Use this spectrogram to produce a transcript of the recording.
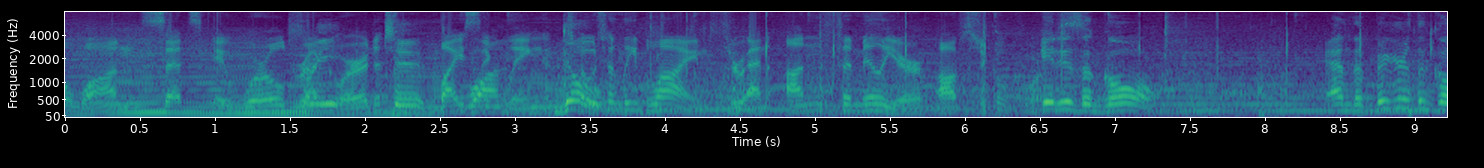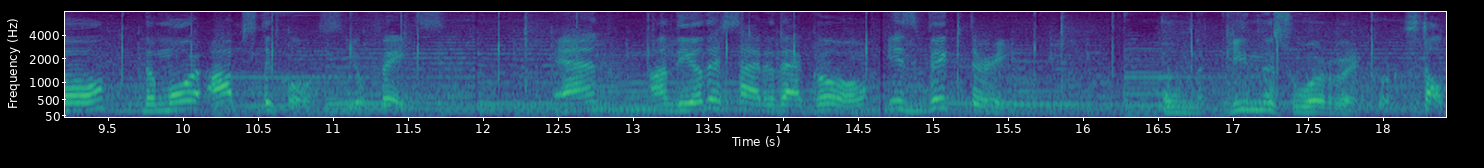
And now sets a world Three, record two, bicycling one, totally blind through an unfamiliar obstacle course. It is a goal. And the bigger the goal, the more obstacles you'll face. And on the other side of that goal is victory. Un Guinness World Record. Stop.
